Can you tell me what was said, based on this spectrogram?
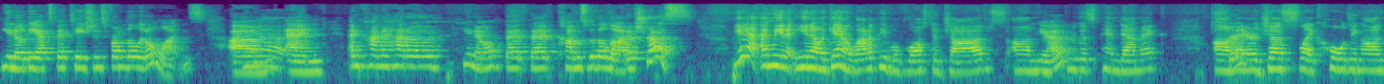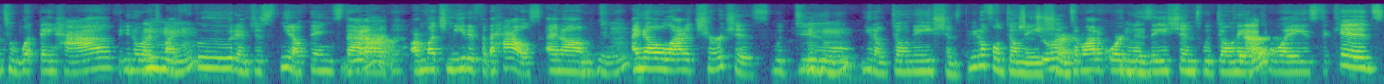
you know the expectations from the little ones um, yeah. and and kind of how to you know that that comes with a lot of stress yeah i mean you know again a lot of people have lost their jobs um, yeah. through this pandemic um, sure. and are just like holding on to what they have in order mm-hmm. to buy mm-hmm. food and just you know things that yeah. are are much needed for the house. And um, mm-hmm. I know a lot of churches would do mm-hmm. you know donations, beautiful donations. Sure. A lot of mm-hmm. organizations would donate yeah. toys to kids,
